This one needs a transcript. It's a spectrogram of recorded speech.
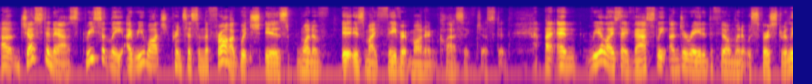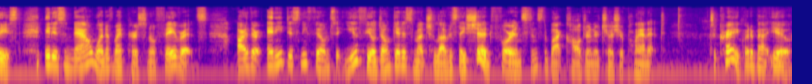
Uh, Justin asked recently. I rewatched Princess and the Frog, which is one of is my favorite modern classic. Justin, uh, and realized I vastly underrated the film when it was first released. It is now one of my personal favorites. Are there any Disney films that you feel don't get as much love as they should? For instance, The Black Cauldron or Treasure Planet. So, Craig, what about you?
